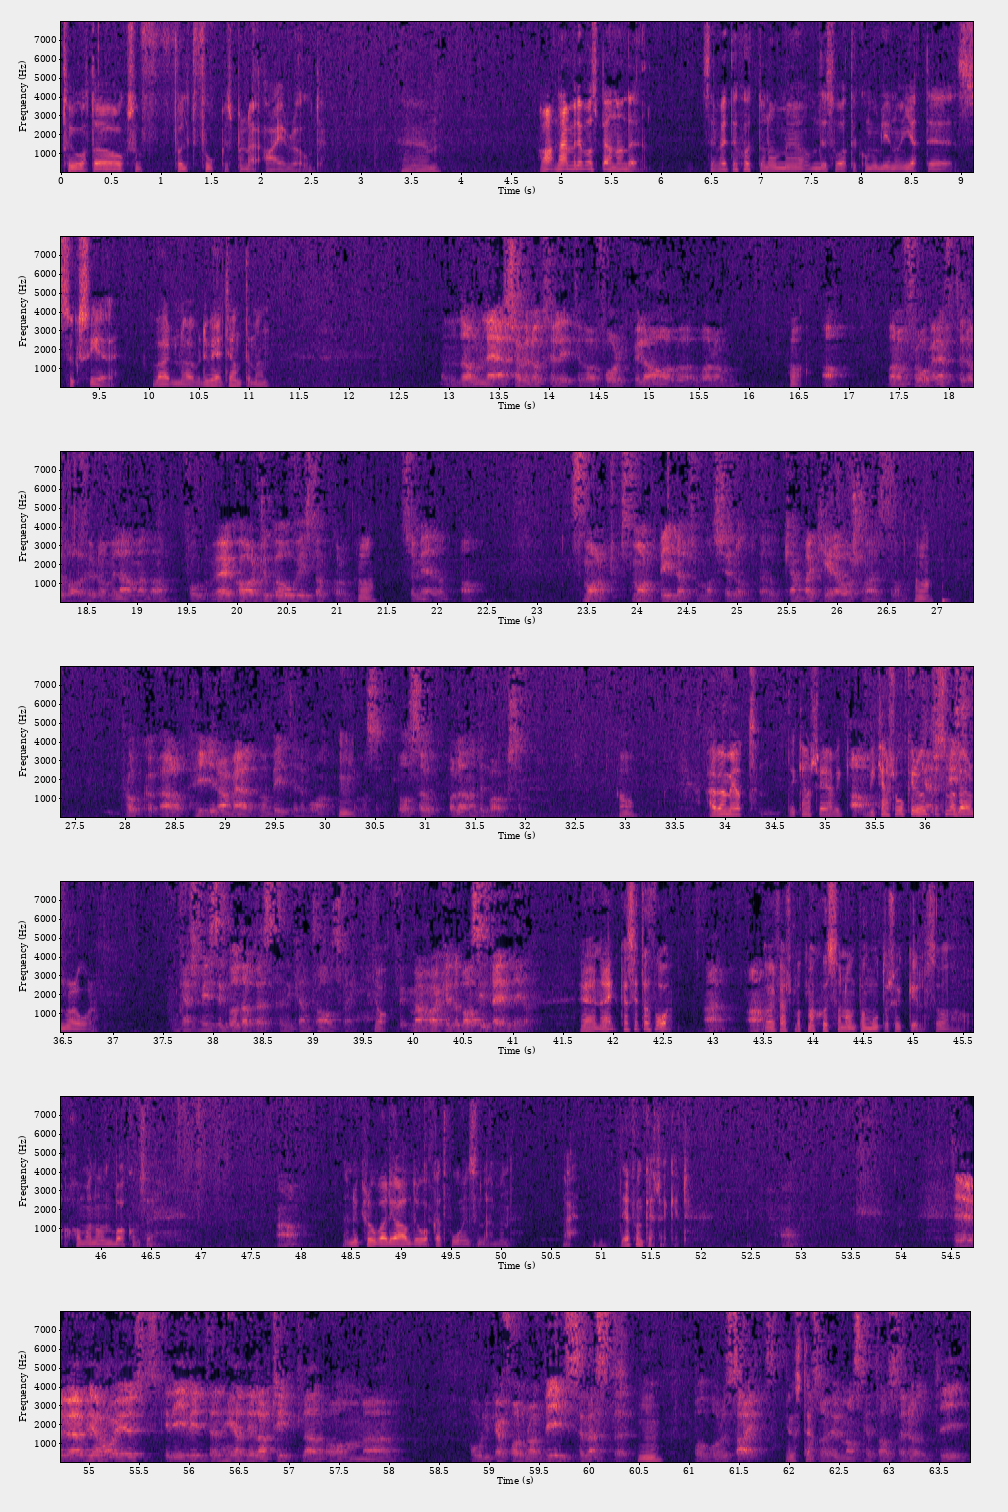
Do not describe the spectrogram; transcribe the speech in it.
Toyota har också fullt fokus på den här iRoad. Eh, ja, nej men det var spännande. Sen vet jag sjutton om, eh, om det är så att det kommer bli någon jättesuccé världen över. Det vet jag inte men. De lär sig väl också lite vad folk vill ha. Vad, vad de, ja. Ja, vad de frågar efter och vad, hur de vill använda fordon. Vi har Car to Go i Stockholm. Ja. Som är ja, smart, smartbilar som man kör runt med och kan parkera var som helst. Ja. Plocka, eller, hyra med mobiltelefon. Mm. Kan man säga. Låsa upp och lämna tillbaka. Ja. ja, vem vet. Det kanske är, vi, Ja, vi kanske åker runt i sådana där om några år. De kanske finns i Budapest ni kan ta en sväng. Ja. Men man kunde bara sitta in i den. Eh, nej, kan sitta två. Ja. Ja. Ungefär som att man skjutsar någon på motorcykel så har man någon bakom sig. ja. Men nu provade jag aldrig åka två i en sån där men nej, det funkar säkert. Ja. Du, eh, vi har ju skrivit en hel del artiklar om uh, olika former av bilsemester Mm, på vår sajt. just det. Alltså hur man ska ta sig runt i,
